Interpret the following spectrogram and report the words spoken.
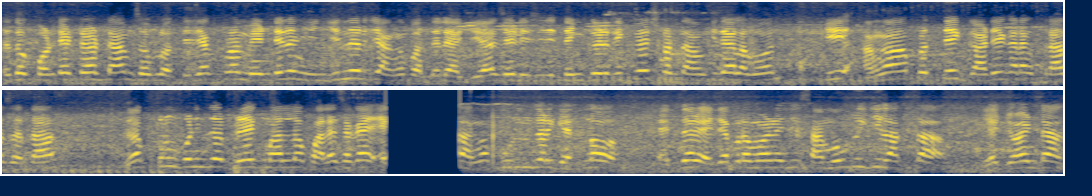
तेजो कॉन्ट्रॅक्टर टायम सोंपलो. तेज्या उपरांत मेंटेनन्स इंजिनियर जे हांगा बसलेले आसा G I C D C तेंचे कडेन रिक्वेस्ट करता हांव कित्याक लागून की हांगा प्रत्येक गाडयेकाराक त्रास जाता जप करून कोणी जर ब्रेक मारलो फाल्यां सकाळी हांगा पुरून जर घेतलो हे जर हेज्या प्रमाणे जी सामुग्री जी लागता हे जॉयंटाक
